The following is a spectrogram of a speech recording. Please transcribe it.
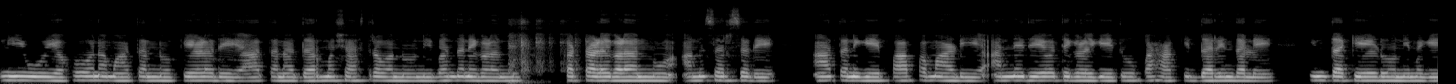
ನೀವು ಯೆಹೋವನ ಮಾತನ್ನು ಕೇಳದೆ ಆತನ ಧರ್ಮಶಾಸ್ತ್ರವನ್ನು ನಿಬಂಧನೆಗಳನ್ನೂ ಕಟ್ಟಳೆಗಳನ್ನೂ ಅನುಸರಿಸದೆ ಆತನಿಗೆ ಪಾಪ ಮಾಡಿ ಅನ್ಯ ದೇವತೆಗಳಿಗೆ ಧೂಪ ಹಾಕಿದ್ದರಿಂದಲೇ ಇಂಥ ಕೇಡು ನಿಮಗೆ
